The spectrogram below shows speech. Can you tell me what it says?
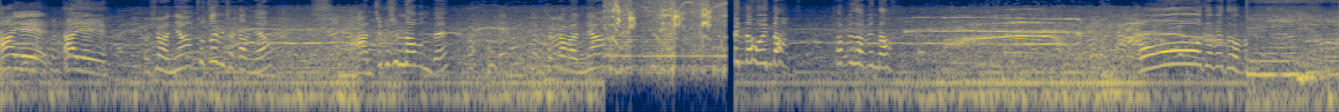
아, 예, 예. 아, 예, 예. 잠시만요. 초점이 잠깐만요. 안 찍고 싶나 본데. 잠깐만요. 보인다, 보인다. 잡힌다, 잡힌다. 오, 잡혔다, 잡혔다.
